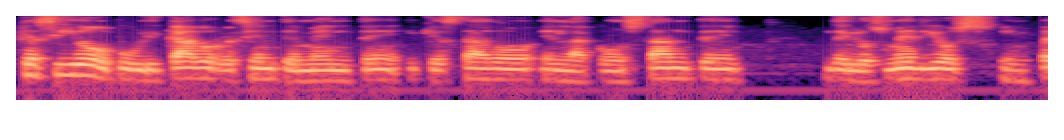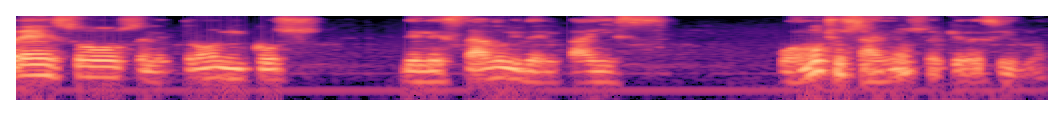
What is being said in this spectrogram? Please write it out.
que ha sido publicado recientemente y que ha estado en la constante de los medios impresos, electrónicos del Estado y del país, por muchos años, hay que decirlo,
